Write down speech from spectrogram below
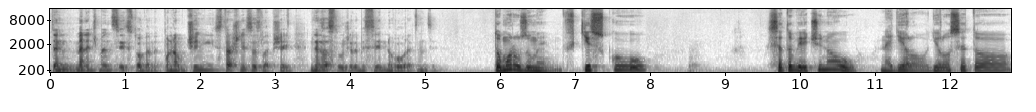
ten management si z toho veme po naučení, strašně se zlepšej. Nezasloužili by si novou recenzi? Tomu rozumím. V tisku se to většinou nedělo. Dělo se to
